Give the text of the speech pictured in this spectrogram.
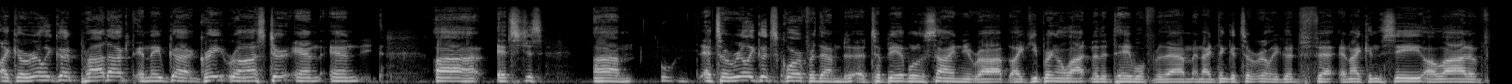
like a really good product and they've got a great roster and and uh, it's just um, it's a really good score for them to, to be able to sign you, Rob. Like you bring a lot to the table for them, and I think it's a really good fit. And I can see a lot of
